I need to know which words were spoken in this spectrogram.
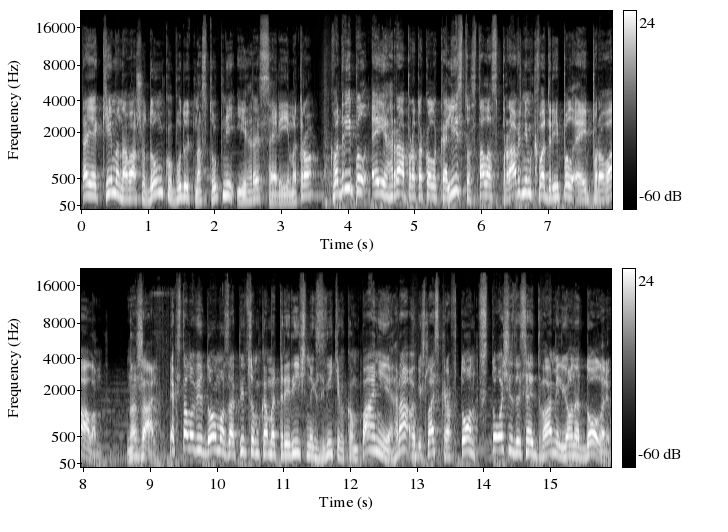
Та якими, на вашу думку, будуть наступні ігри серії метро? Quadruple A гра Протокол Калісто стала справжнім Quadruple A провалом. На жаль, як стало відомо за підсумками трирічних звітів компанії, гра обійшлась Крафтон в 162 мільйони доларів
